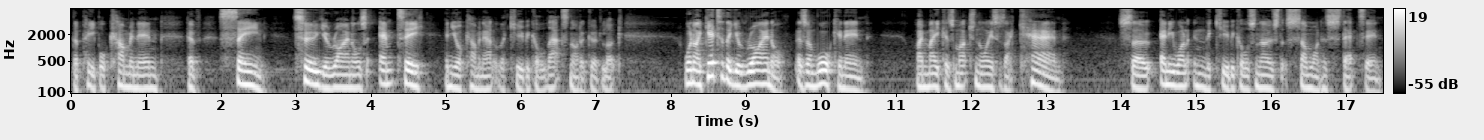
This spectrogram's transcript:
the people coming in have seen two urinals empty and you're coming out of the cubicle. That's not a good look. When I get to the urinal as I'm walking in, I make as much noise as I can so anyone in the cubicles knows that someone has stepped in.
